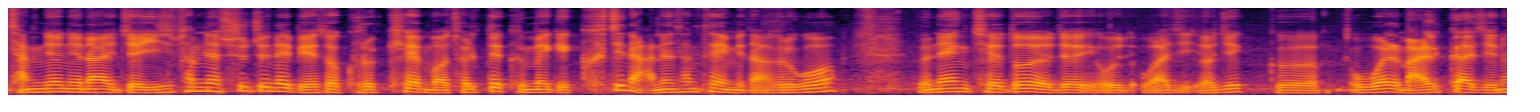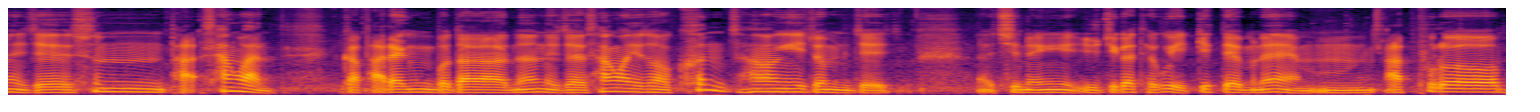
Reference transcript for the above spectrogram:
작년이나 이제 23년 수준에 비해서 그렇게 뭐 절대 금액이 크지는 않은 상태입니다. 그리고 은행채도 여제 여직, 여직 그 5월 말까지는 이제 순 바, 상환 그러니까 발행보다는 이제 상환이 더 큰 상황이 좀 이제 진행이 유지가 되고 있기 때문에 음, 앞으로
